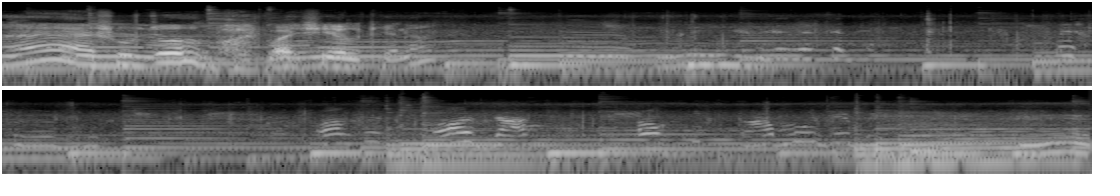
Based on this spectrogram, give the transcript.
হ্যাঁ সূর্য ভয় পায় শিয়ালকে না হুম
